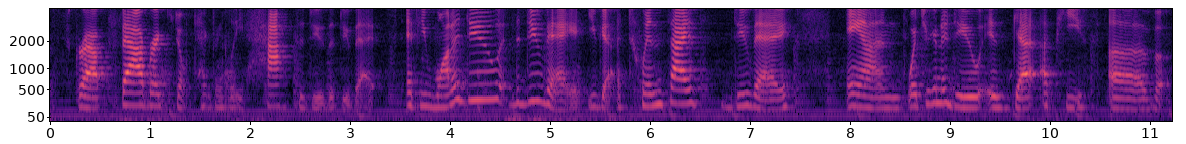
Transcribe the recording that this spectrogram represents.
scrap fabric. You don't technically have to do the duvet. If you wanna do the duvet, you get a twin size duvet and what you're gonna do is get a piece of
